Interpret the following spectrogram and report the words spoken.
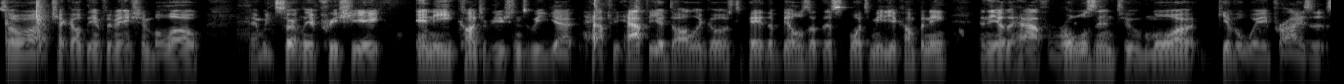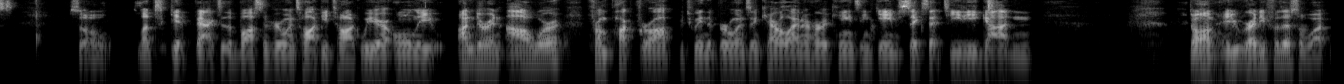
So uh, check out the information below, and we'd certainly appreciate any contributions we get. Half half of your dollar goes to pay the bills at this sports media company, and the other half rolls into more giveaway prizes. So let's get back to the Boston Bruins hockey talk. We are only under an hour from puck drop between the Bruins and Carolina Hurricanes in Game Six at TD Garden. Dom, are you ready for this or what?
